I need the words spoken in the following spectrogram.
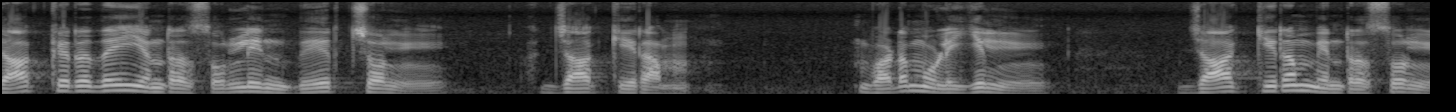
ஜாக்கிரதை என்ற சொல்லின் வேர்ச்சொல் ஜாக்கிரம். வடமொழியில் ஜாக்கிரம் என்ற சொல்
